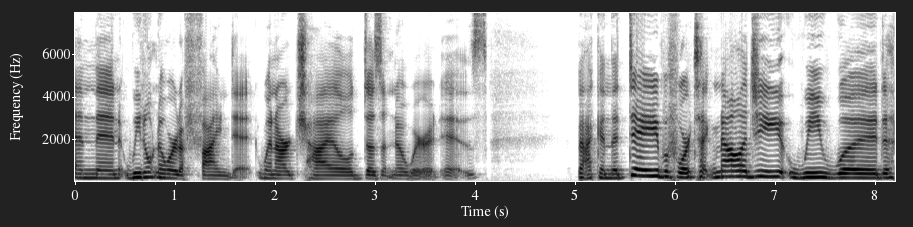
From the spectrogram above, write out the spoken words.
and then we don't know where to find it when our child doesn't know where it is. Back in the day before technology, we would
